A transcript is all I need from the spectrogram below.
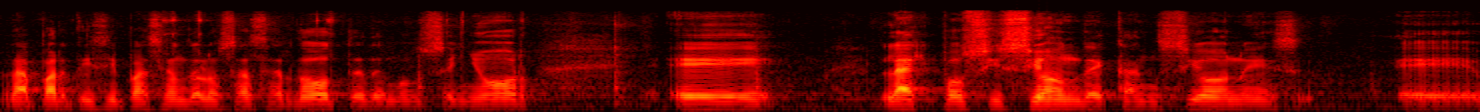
la participación de los sacerdotes, de Monseñor, eh, la exposición de canciones eh,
